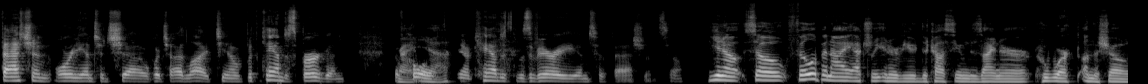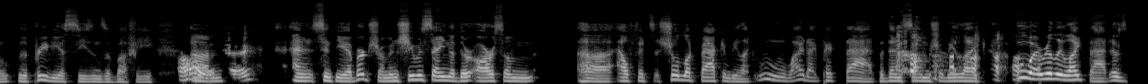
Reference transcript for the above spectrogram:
fashion-oriented show, which I liked. You know, with Candice Bergen, of Right. course. Yeah. You know, Candice was very into fashion. So, You know, so Philip and I actually interviewed the costume designer who worked on the show for the previous seasons of Buffy, oh, um, okay. and Cynthia Bergstrom, and she was saying that there are some uh, outfits that she'll look back and be like, "Ooh, why'd I pick that?" But then some she'll be like, "Ooh, I really like that." Is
